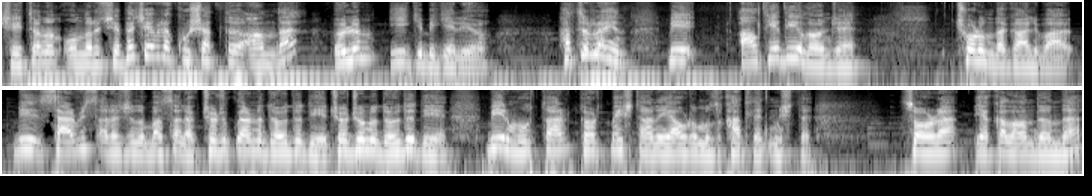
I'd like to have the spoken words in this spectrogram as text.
şeytanın onları çepeçevre kuşattığı anda ölüm iyi gibi geliyor. Hatırlayın bir 6-7 yıl önce Çorum'da galiba bir servis aracını basarak çocuklarını dövdü diye, çocuğunu dövdü diye bir muhtar 4-5 tane yavrumuzu katletmişti. Sonra yakalandığında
